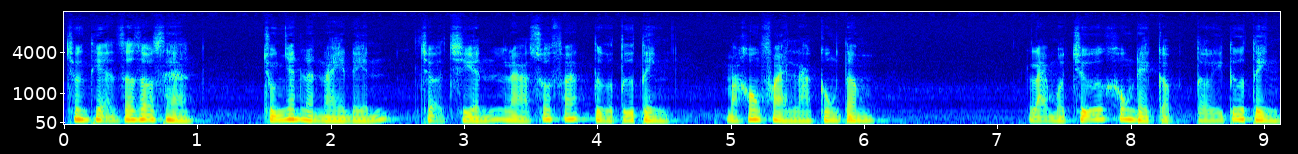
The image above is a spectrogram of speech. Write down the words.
Trương Thiện rất rõ ràng, Chúng nhân lần này đến trợ chiến là xuất phát từ tư tình Mà không phải là công tâm. Lại một chữ không đề cập tới tư tình,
